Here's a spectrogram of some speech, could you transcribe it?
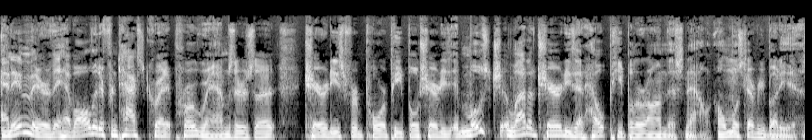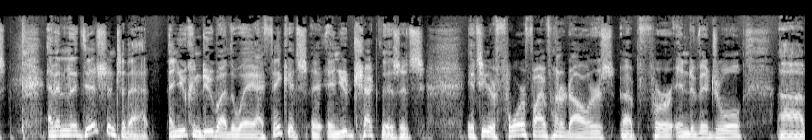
And in there, they have all the different tax credit programs. There's uh, charities for poor people, charities. Most, a lot of charities that help people are on this now. Almost everybody is. And then in addition to that, and you can do, by the way, I think it's, and you'd check this, it's, it's either four or five hundred dollars uh, per individual, uh,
